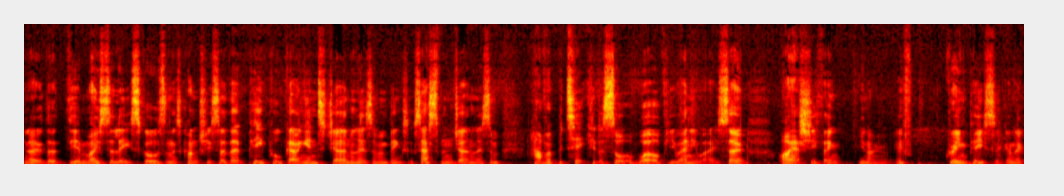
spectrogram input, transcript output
you know the, the most elite schools in this country so that people going into journalism and being successful in journalism have a particular sort of worldview anyway so i actually think you know if greenpeace are going to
